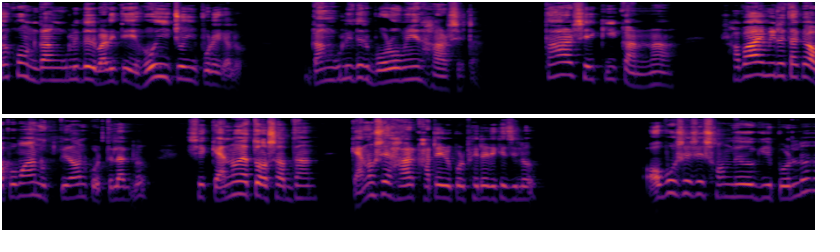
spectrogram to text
তখন গাঙ্গুলিদের বাড়িতে হইচই পড়ে গেল। গাঙ্গুলিদের বড় মেয়ের হার সেটা। তার সে কি কান্না? সবাই মিলে তাকে অপমান, উৎপীড়ন করতে লাগল। সে কেন এত অসাবধান? কেন সে হার খাটের উপর ফেলে রেখেছিল? অবশেষে সন্দেহ গিয়ে পড়ল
